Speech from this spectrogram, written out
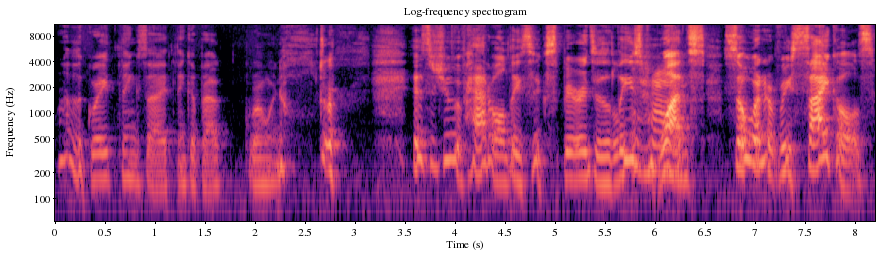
One of the great things I think about growing is that you have had all these experiences at least mm-hmm. once. So when it recycles,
